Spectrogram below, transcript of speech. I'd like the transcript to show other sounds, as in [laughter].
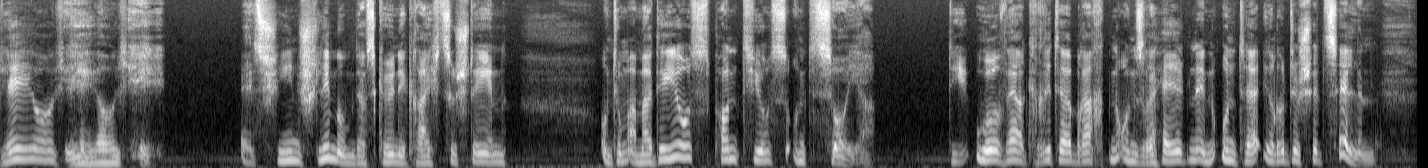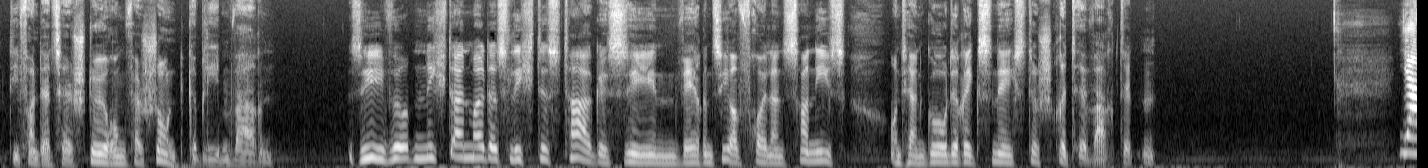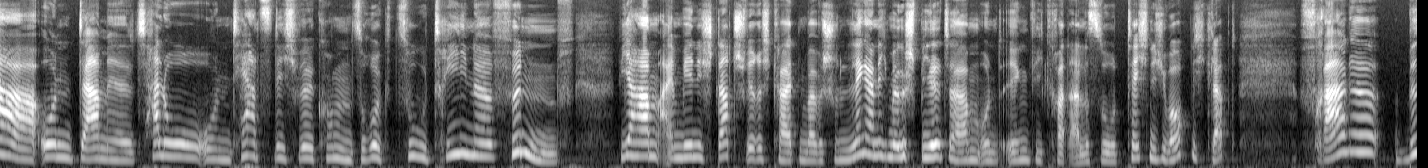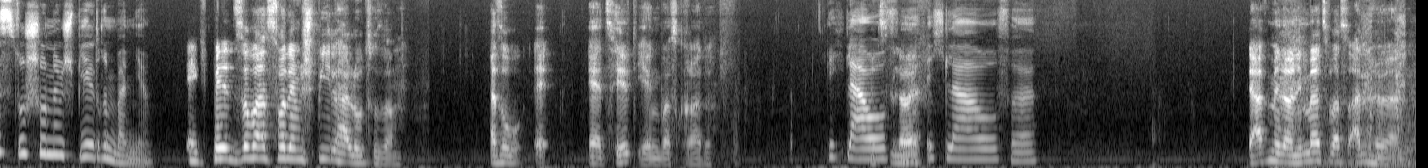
Je, oh je, oh je. Es schien schlimm um das Königreich zu stehen und um Amadeus, Pontius und Zoya. Die Uhrwerkritter brachten unsere Helden in unterirdische Zellen, die von der Zerstörung verschont geblieben waren. Sie würden nicht einmal das Licht des Tages sehen, während sie auf Fräulein Sunnys und Herrn Godericks nächste Schritte warteten. Ja, und damit hallo und herzlich willkommen zurück zu Trine 5. Wir haben ein wenig Startschwierigkeiten, weil wir schon länger nicht mehr gespielt haben und irgendwie gerade alles so technisch überhaupt nicht klappt. Frage, bist du schon im Spiel drin bei mir? Ich bin sowas von dem Spiel. Hallo zusammen. Also, er, er erzählt irgendwas gerade. Ich laufe, ich laufe. Darf mir noch niemals was anhören.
